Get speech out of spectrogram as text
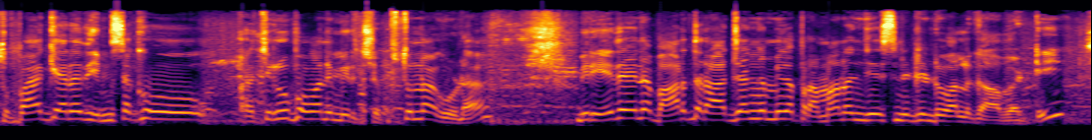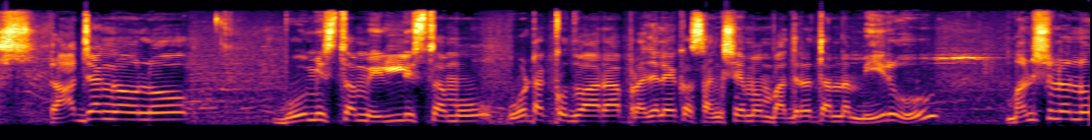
తుపాకీ అనేది హింసకు ప్రతిరూపం అని మీరు చెప్తున్నా కూడా మీరు ఏదైనా భారత రాజ్యాంగం మీద ప్రమాణం చేసినటువంటి వాళ్ళు కాబట్టి రాజ్యాంగంలో భూమి ఇస్తాము ఇల్లు ఇస్తాము ఓటక్కు ద్వారా ప్రజల యొక్క సంక్షేమం భద్రత అన్న మీరు మనుషులను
